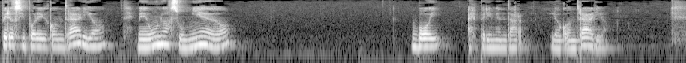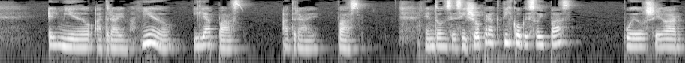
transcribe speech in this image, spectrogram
Pero si por el contrario me uno a su miedo, voy a experimentar lo contrario. El miedo atrae más miedo y la paz atrae paz. Entonces, si yo practico que soy paz, puedo llegar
